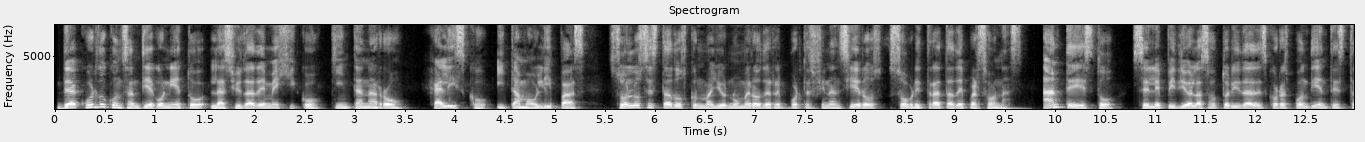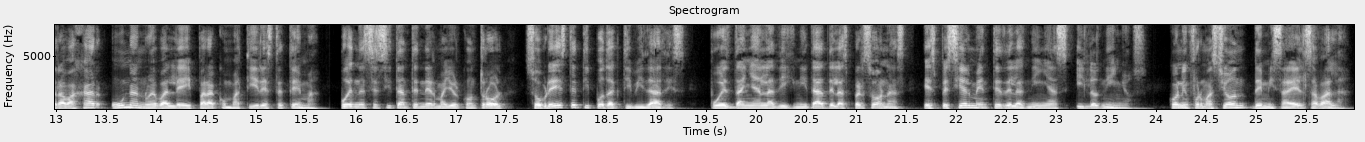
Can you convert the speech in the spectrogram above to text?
De acuerdo con Santiago Nieto, la Ciudad de México, Quintana Roo, Jalisco y Tamaulipas son los estados con mayor número de reportes financieros sobre trata de personas. Ante esto, se le pidió a las autoridades correspondientes trabajar una nueva ley para combatir este tema, pues necesitan tener mayor control sobre este tipo de actividades, pues dañan la dignidad de las personas, especialmente de las niñas y los niños. Con información de Misael Zavala.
